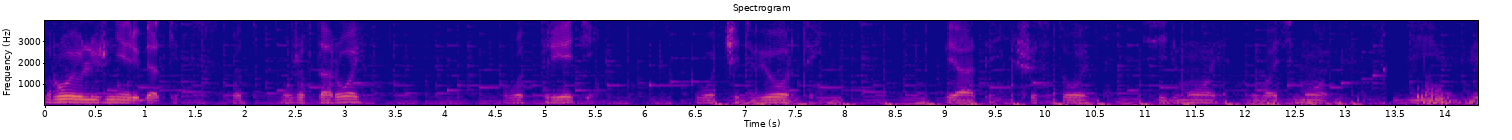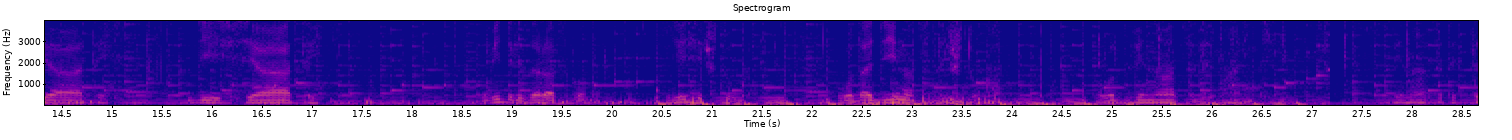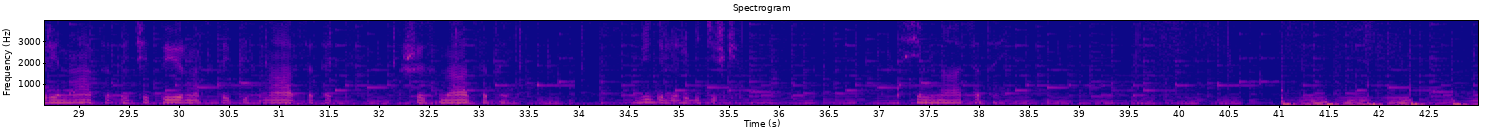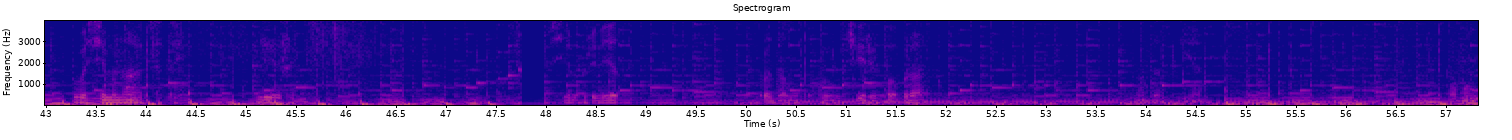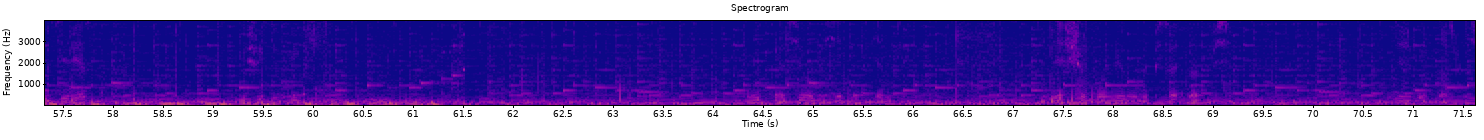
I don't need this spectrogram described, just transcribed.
рою лежней, ребятки. Вот уже второй, вот третий, вот четвертый, пятый, шестой, седьмой, восьмой, девятый, десятый. Видели за раз сколько? 10 штук. Вот одиннадцатый штука. Вот двенадцатый маленький. Двенадцатый, тринадцатый, четырнадцатый, пятнадцатый, шестнадцатый. Видели, ребятишки? Семнадцатый. Восемнадцатый. Лежит. Всем привет. Продам вот такой вот череп бобра на доске. Интересно, пишите в. Будет красиво висеть на стенке. Здесь еще планирую написать надписи. Здесь будет надпись.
